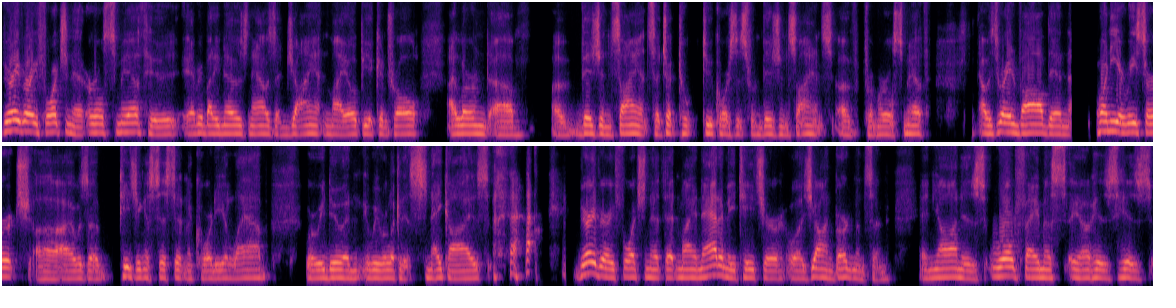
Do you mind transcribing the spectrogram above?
Very very fortunate. Earl Smith, who everybody knows now is a giant in myopia control. I learned. Uh, vision science. I took two, two courses from vision science of from Earl Smith. I was very involved in cornea research. Uh, I was a teaching assistant in a cornea lab where we do and we were looking at snake eyes. very, very fortunate that my anatomy teacher was Jan Bergmanson. And Jan is world famous. You know, his his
